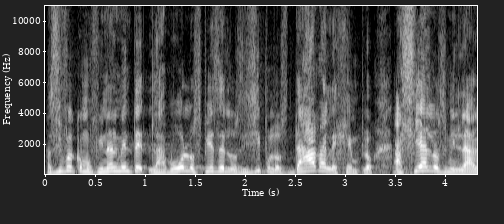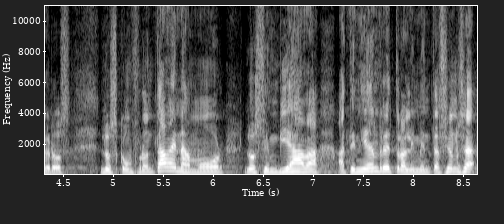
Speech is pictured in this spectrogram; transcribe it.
Así fue como finalmente lavó los pies de los discípulos, daba el ejemplo, hacía los milagros, los confrontaba en amor, los enviaba, tenían retroalimentación, o sea,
